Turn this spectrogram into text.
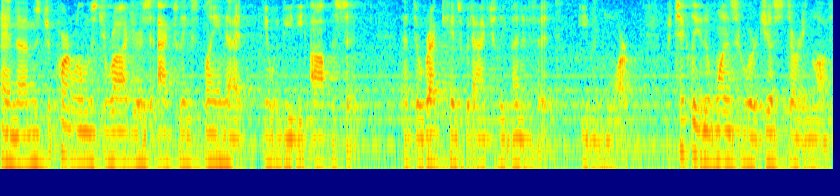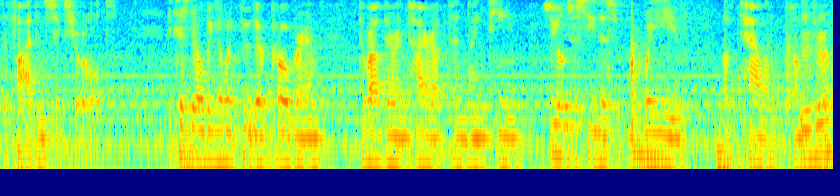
And uh, Mr. Cornwell and Mr. Rogers actually explained that it would be the opposite, that the rec kids would actually benefit even more, particularly the ones who are just starting off, the five and six-year-olds, because they'll be going through their program throughout their entire up to 19. So you'll just see this wave of talent come through,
